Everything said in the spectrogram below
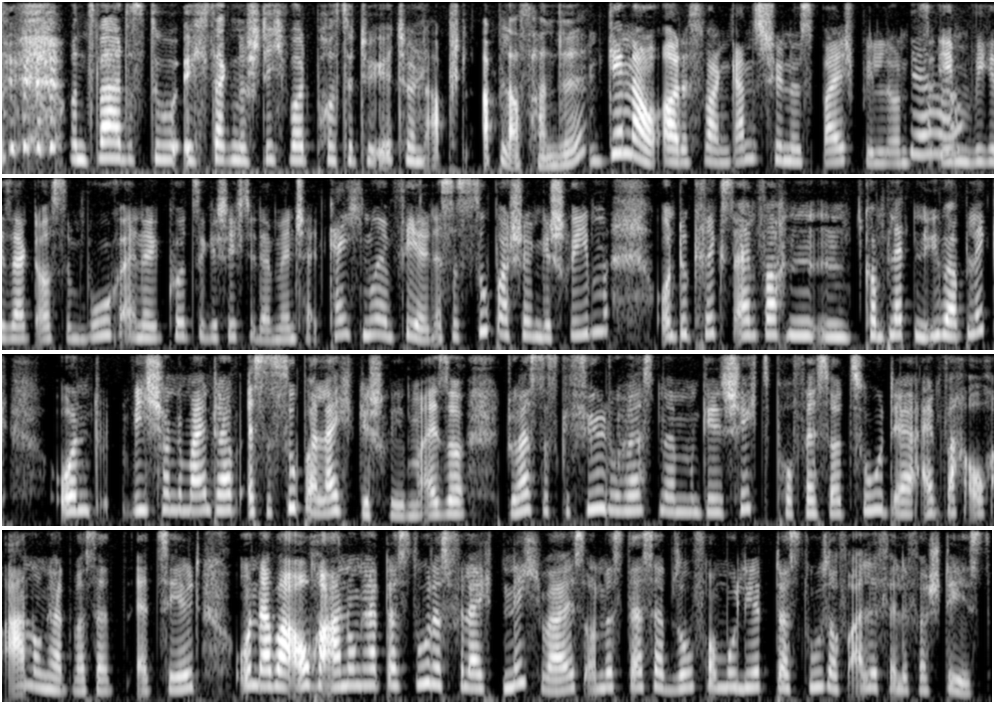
und zwar hattest du, ich sage nur Stichwort Prostituierte und Ab Ablasshandel. Genau, oh, das war ein ganz schönes Beispiel und ja. eben, wie gesagt, aus dem Buch eine kurze Geschichte der Menschheit. Kann ich nur empfehlen. Es ist super schön geschrieben und du kriegst einfach einen, einen kompletten Überblick und wie ich schon gemeint habe, es ist super leicht geschrieben. Also du hast das Gefühl, du hörst einem Geschichtsprofessor zu, der einfach auch Ahnung hat, was er erzählt und aber auch Ahnung hat, dass du das vielleicht nicht weißt und es deshalb so formuliert, dass du es auf alle Fälle verstehst.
